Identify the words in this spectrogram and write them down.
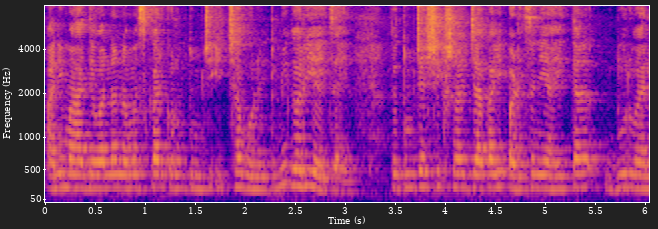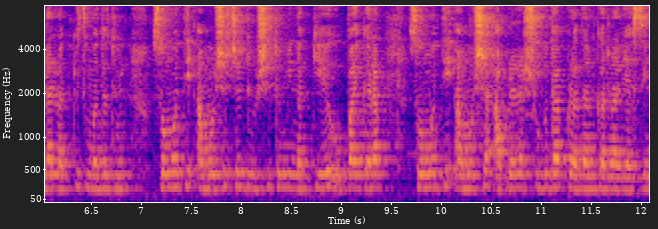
आणि महादेवांना नमस्कार करून तुमची इच्छा बोलून तुम्ही घरी यायचं आहे. तर तुमच्या शिक्षणात ज्या काही अडचणी आहेत त्या दूर व्हायला नक्कीच मदत होईल. सोमती आमोशाच्या दिवशी तुम्ही नक्की हे उपाय करा. सोमती आमोशा आपल्याला शुभदा प्रदान करणारी असते.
